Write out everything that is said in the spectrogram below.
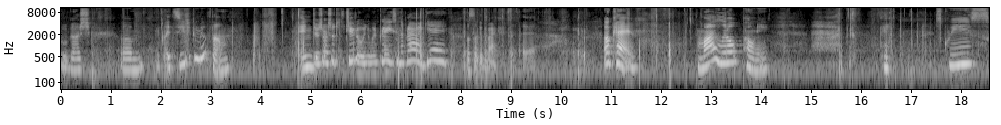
oh gosh. Um it sees you can move them. And there's also the turtle in one place in the flag. Yay! Let's look at the back. Okay. My Little Pony. Okay. Squeeze,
